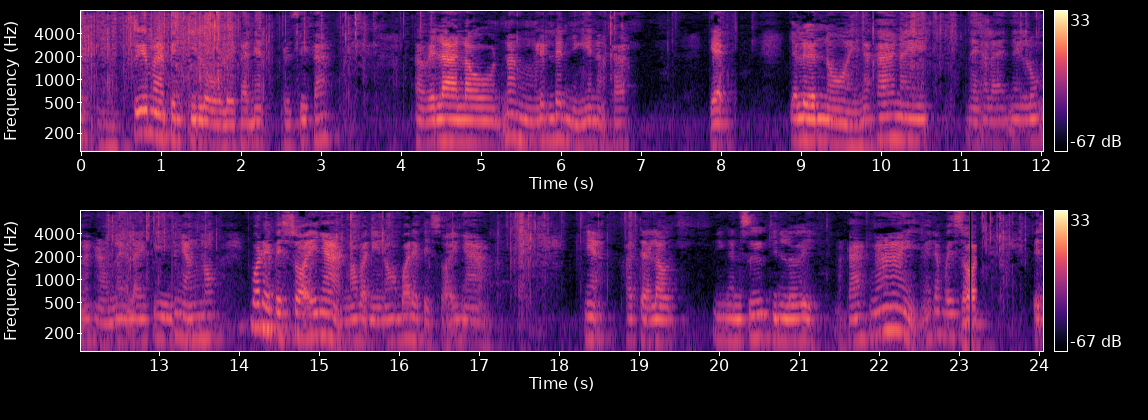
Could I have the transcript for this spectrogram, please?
ศ ซื้อมาเป็นกิโลเลยค่ะเนี่ยดูสิคะเวลาเรานั่งเล่นๆอย่างนี้นะคะ แกะ เจริญหน่อยนะคะ ในในอะไรในโรงอาหารในอะไรที่ยังเนาะว่ได้ไปซอยยากเนาะวันนี้เนาะว่ได้ไปซอยยาก เนี่ยพอแต่เรามีเงินซื้อกินเลยนะคะ ง่ายไม่ต้องไปซอยเป็น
